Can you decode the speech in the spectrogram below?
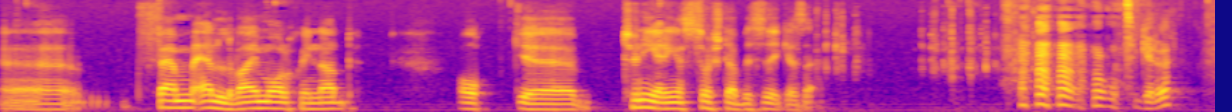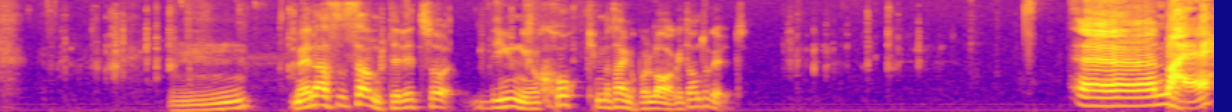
5-11 eh, i målskillnad. Och eh, turneringens största besvikelse. Tycker du? Mm. Men alltså samtidigt så det är ju ingen chock med tanke på laget de tog ut. Uh, nej,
